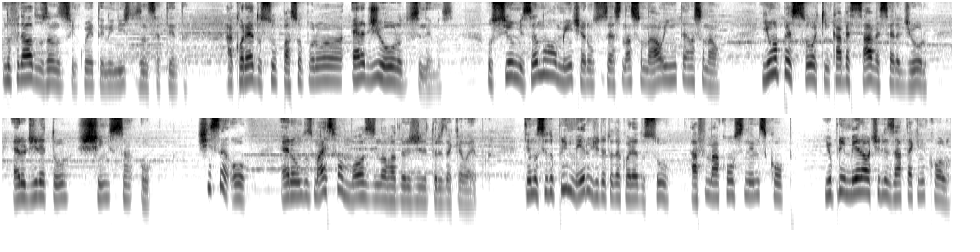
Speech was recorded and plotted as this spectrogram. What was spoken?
No final dos anos 50 e no início dos anos 70, a Coreia do Sul passou por uma era de ouro dos cinemas. Os filmes anualmente eram um sucesso nacional e internacional, e uma pessoa que encabeçava essa era de ouro era o diretor Shin Sang-ok. Shin Sang-ok era um dos mais famosos e inovadores diretores daquela época, tendo sido o primeiro diretor da Coreia do Sul a filmar com o CinemaScope e o primeiro a utilizar a Technicolor.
